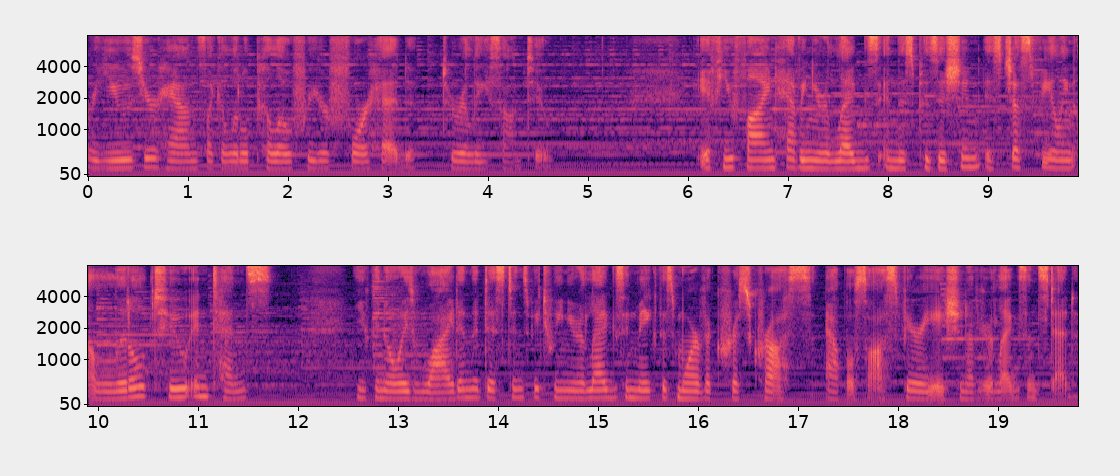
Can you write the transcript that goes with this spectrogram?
or use your hands like a little pillow for your forehead to release onto. If you find having your legs in this position is just feeling a little too intense, you can always widen the distance between your legs and make this more of a crisscross applesauce variation of your legs instead.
